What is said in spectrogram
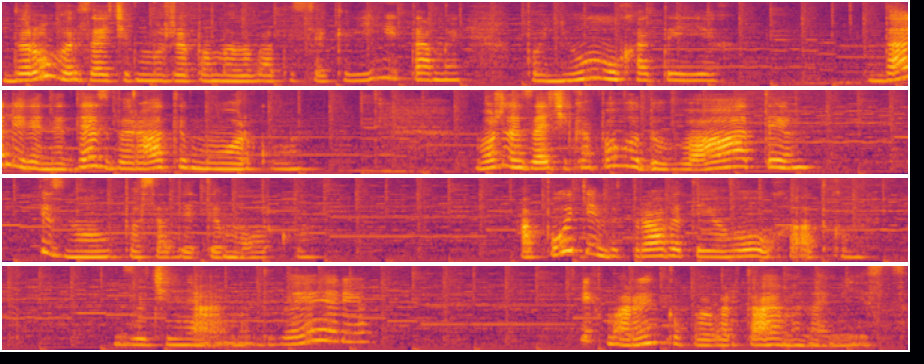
Дорогою зайчик може помилуватися квітами, понюхати їх. Далі він іде збирати моркву. Можна зайчика погодувати і знову посадити моркву. А потім відправити його у хатку. Зачиняємо двері і хмаринку повертаємо на місце.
